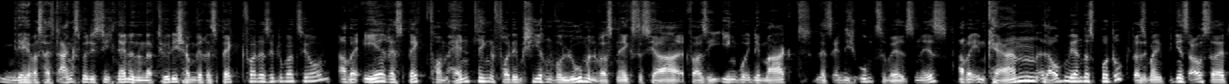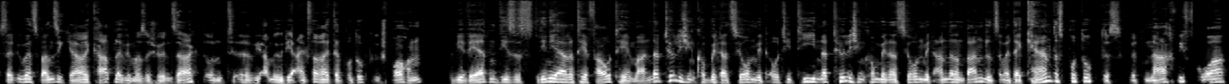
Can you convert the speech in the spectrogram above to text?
Nee, was heißt Angst würde ich es nicht nennen. Und natürlich haben wir Respekt vor der Situation, aber eher Respekt vom Handling, vor dem schieren Volumen, was nächstes Jahr quasi irgendwo in dem Markt letztendlich umzuwälzen ist. Aber im Kern glauben wir an das Produkt. Also ich meine, ich bin jetzt auch seit, seit über 20 Jahren Kabler, wie man so schön sagt, und äh, wir haben über die Einfachheit der Produkte gesprochen. Wir werden dieses lineare TV-Thema natürlich in Kombination mit OTT, natürlich in Kombination mit anderen Bundles, aber der Kern des Produktes wird nach wie vor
